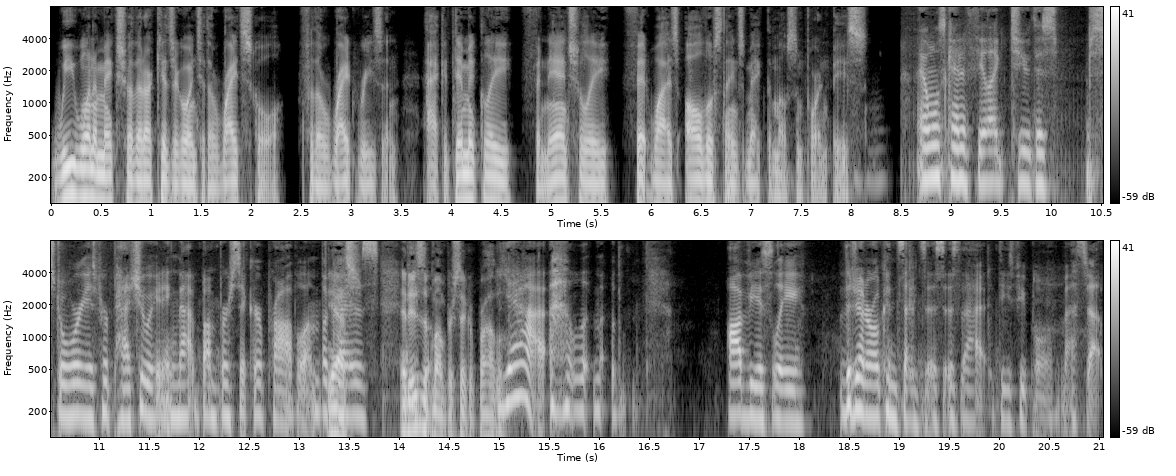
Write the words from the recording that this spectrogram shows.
we want to make sure that our kids are going to the right school for the right reason. Academically, financially, fit wise, all those things make the most important piece. I almost kind of feel like too this story is perpetuating that bumper sticker problem because Yes. It is a bumper sticker problem. yeah, obviously the general consensus is that these people messed up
